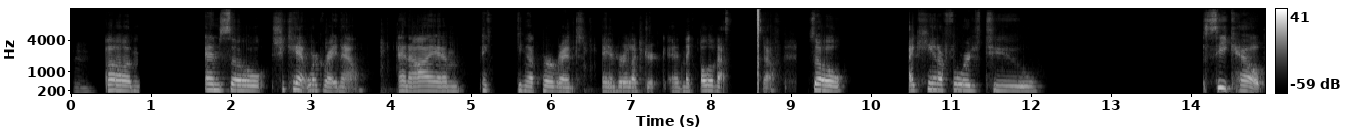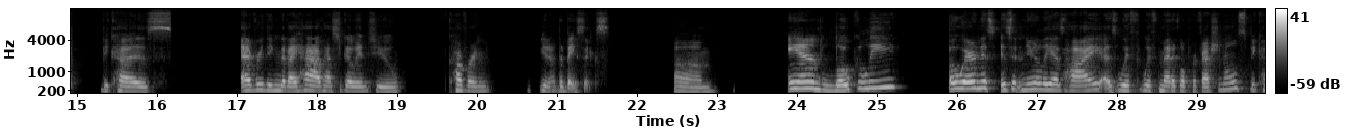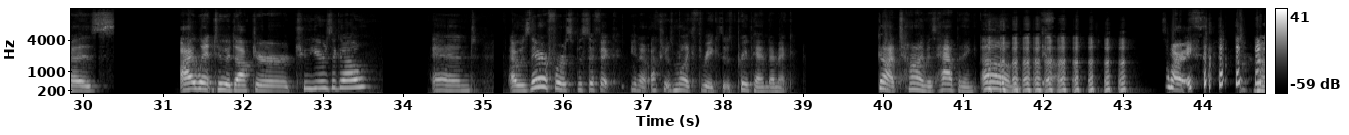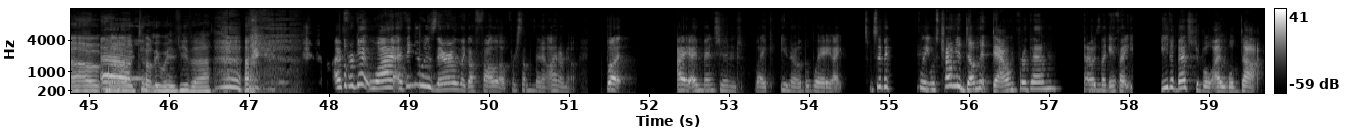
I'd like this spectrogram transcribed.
Mm. Um, and so she can't work right now, and I am picking up her rent and her electric and like all of that stuff. So I can't afford to seek help because everything that I have has to go into covering, you know, the basics. Um, and locally, awareness isn't nearly as high as with with medical professionals because I went to a doctor two years ago, and I was there for a specific, you know, actually it was more like three because it was pre-pandemic. God, time is happening. Um, sorry. no, no, uh, totally with you there. I forget why. I think it was there like a follow up or something. I don't know. But I, I mentioned like you know the way I specifically was trying to dumb it down for them. I was like, if I eat a vegetable, I will die.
